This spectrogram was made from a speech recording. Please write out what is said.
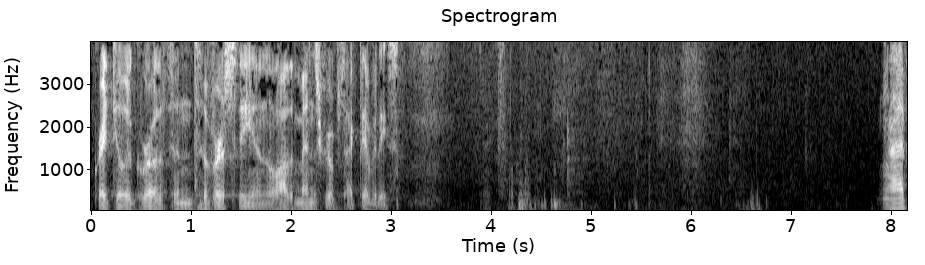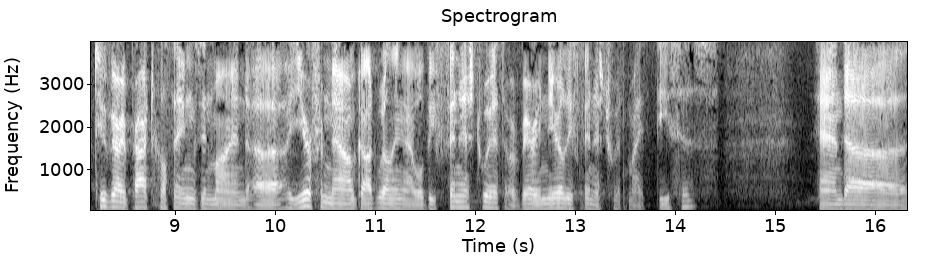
great deal of growth and diversity in a lot of the men's groups activities. Excellent. I have two very practical things in mind. Uh, a year from now, God willing, I will be finished with, or very nearly finished with, my thesis. And uh,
